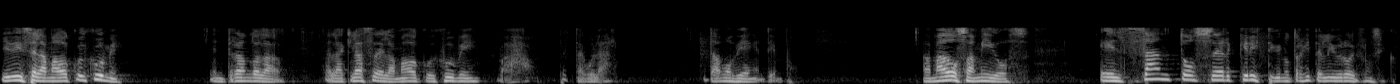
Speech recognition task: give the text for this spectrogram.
Y dice el amado Kuzumi, entrando a la, a la clase del amado Kuzumi, wow, espectacular. Estamos bien en tiempo. Amados amigos, el santo ser crístico, no trajiste el libro hoy, Francisco.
